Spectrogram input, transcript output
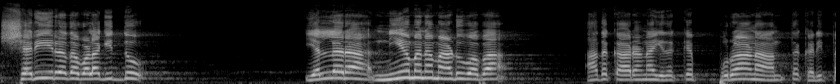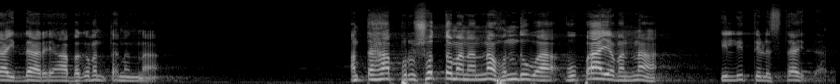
ಶರೀರದ ಒಳಗಿದ್ದು ಎಲ್ಲರ ನಿಯಮನ ಮಾಡುವವ. ಆದ ಕಾರಣ ಇದಕ್ಕೆ ಪುರಾಣ ಅಂತ ಕರಿತಾ ಇದ್ದಾರೆ ಆ ಭಗವಂತನನ್ನು. ಅಂತಹ ಪುರುಷೋತ್ತಮನನ್ನು ಹೊಂದುವ ಉಪಾಯವನ್ನು ಇಲ್ಲಿ ತಿಳಿಸ್ತಾ ಇದ್ದಾರೆ.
